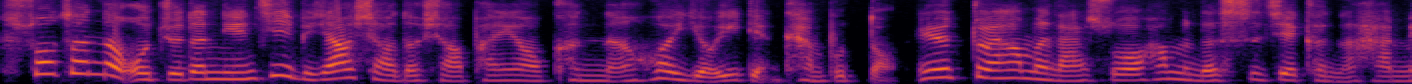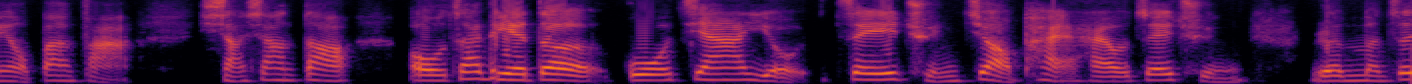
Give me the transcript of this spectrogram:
说真的，我觉得年纪比较小的小朋友可能会有一点看不懂，因为对他们来说，他们的世界可能还没有办法想象到哦，在别的国家有这一群教派，还有这一群人们这。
